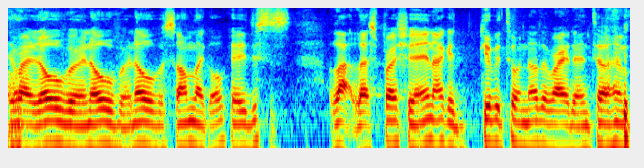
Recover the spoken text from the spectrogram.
they write it over and over and over. So I'm like, okay, this is a lot less pressure, and I could give it to another writer and tell him,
